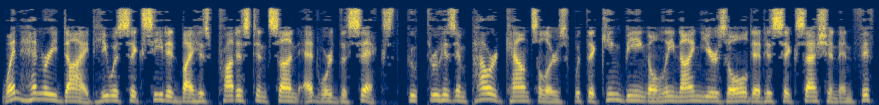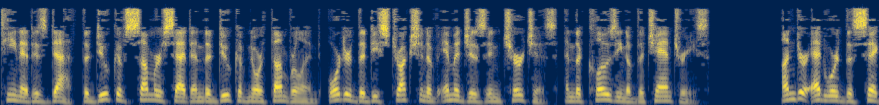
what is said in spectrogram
When Henry died he was succeeded by his Protestant son Edward VI, who, through his empowered councillors with the king being only nine years old at his succession and fifteen at his death the Duke of Somerset and the Duke of Northumberland, ordered the destruction of images in churches, and the closing of the chantries. Under Edward VI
